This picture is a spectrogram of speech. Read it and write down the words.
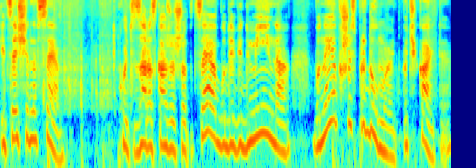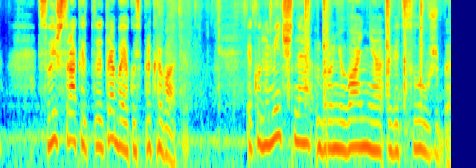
І це ще не все. Хоч зараз кажуть, що це буде відміна. Вони щось придумають, почекайте. Свої ж сраки треба якось прикривати. Економічне бронювання від служби.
